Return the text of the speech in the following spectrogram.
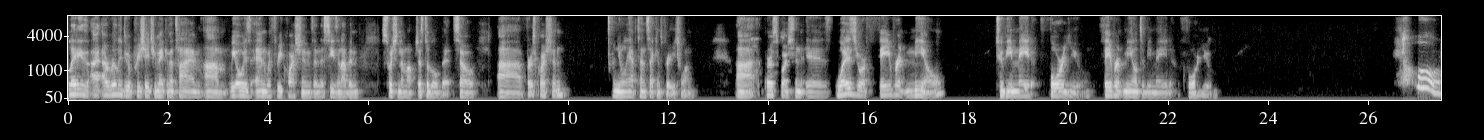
Ladies, I, I, really do appreciate you making the time. Um, we always end with three questions, and this season I've been switching them up just a little bit. So, uh, first question, and you only have 10 seconds for each one. Uh, first question is What is your favorite meal to be made for you? Favorite meal to be made for you? Oh,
